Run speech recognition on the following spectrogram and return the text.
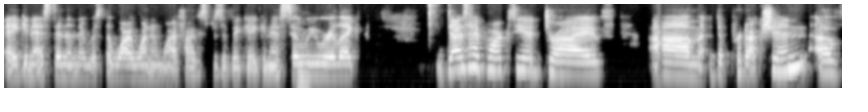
agonist, and then there was the Y1 and Y5 specific agonist. So mm. we were like, does hypoxia drive um, the production of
